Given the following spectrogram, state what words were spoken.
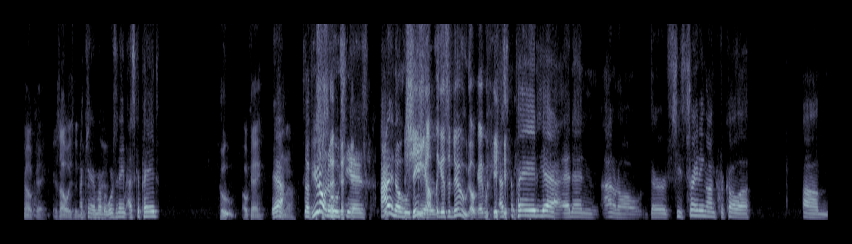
Okay, it's always new. I can't remember. around. What's her name? Escapade. Who? Okay. I Yeah. don't know. So if you don't know who she is, I didn't know who she, She, I think it's a dude. Okay. Escapade, yeah, and then I don't know. There, she's training on Krakoa, um,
